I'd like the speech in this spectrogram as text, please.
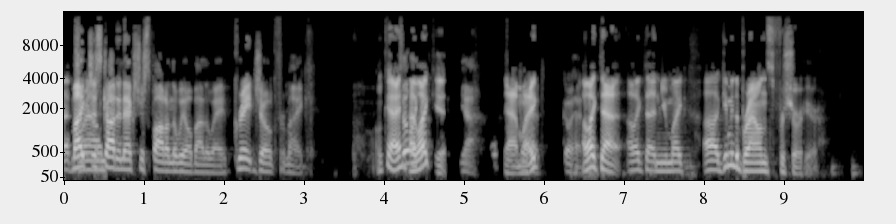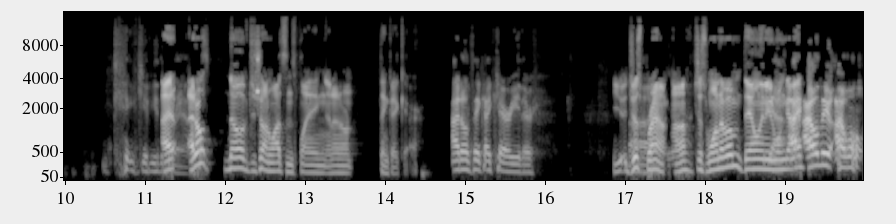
at Mike just got an extra spot on the wheel. By the way, great joke for Mike. Okay, I like, like- it. Yeah, Yeah, Mike. ahead. Go ahead. I like that. I like that. And you, Mike. Uh, give me the Browns for sure here. give you the I, Browns. I don't know if Deshaun Watson's playing, and I don't think I care. I don't think I care either. You, just Uh, Brown, huh? Just one of them. They only need Yeah, one guy. I, I only I won't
